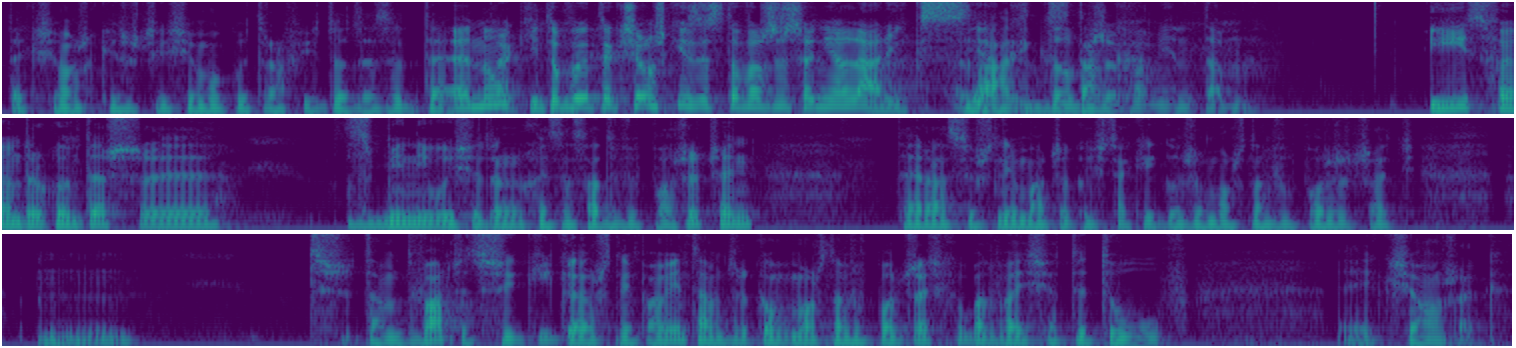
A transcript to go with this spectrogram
te książki rzeczywiście mogły trafić do DZDN-u. Tak, i to były te książki ze stowarzyszenia Larix, jak Larix, dobrze tak. pamiętam. I swoją drogą też y, zmieniły się trochę zasady wypożyczeń. Teraz już nie ma czegoś takiego, że można wypożyczać mm, trzy, tam 2 czy 3 giga, już nie pamiętam, tylko można wypożyczać chyba 20 tytułów y, książek.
